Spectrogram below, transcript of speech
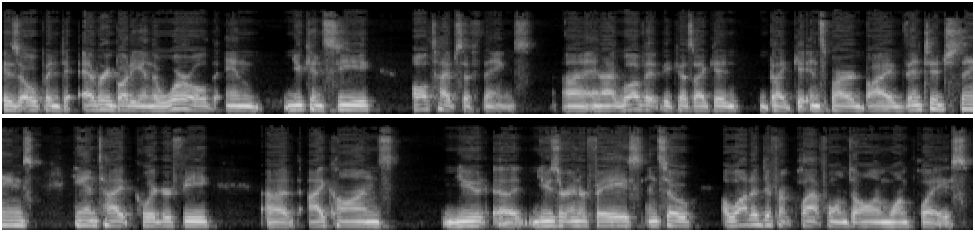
is open to everybody in the world and you can see all types of things. Uh, and I love it because I get like get inspired by vintage things, hand type calligraphy, uh, icons, u- uh, user interface, and so a lot of different platforms all in one place.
